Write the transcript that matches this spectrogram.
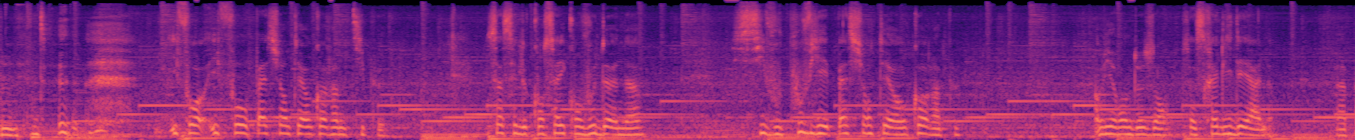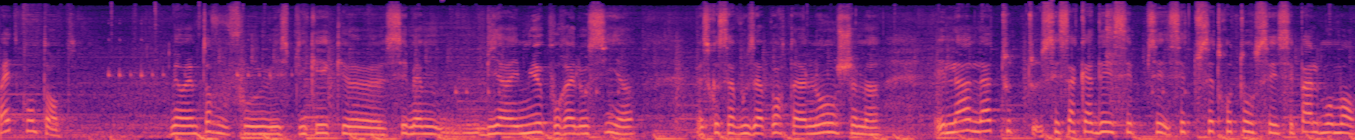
il, faut, il faut patienter encore un petit peu. Ça, c'est le conseil qu'on vous donne. hein. Si vous pouviez patienter encore un peu, environ deux ans, ça serait l'idéal. Elle va pas être contente. Mais en même temps, il faut lui expliquer que c'est même bien et mieux pour elle aussi, hein, parce que ça vous apporte un long chemin. Et là, là, tout, tout- c'est saccadé, c'est- trop tôt, c'est pas le moment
